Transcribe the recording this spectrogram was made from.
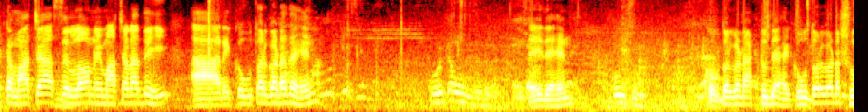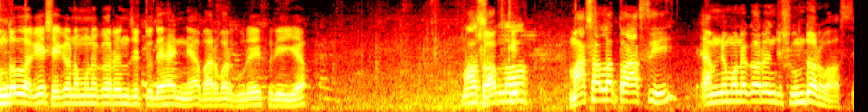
একটা মাচা আছে লন ওই মাচাটা দেখি। আর এই কবুতর কটা দেখেন। এই দেখেন। কবুতর কটা একটু দেখায় কবুতর কটা সুন্দর লাগে সেখানে মনে করেন যে একটু দেখাই না বারবার ঘুরে ফিরে ইয়া। সব। মাশাল্লাহ তো আসি এমনি মনে করেন যে সুন্দরও আছে।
